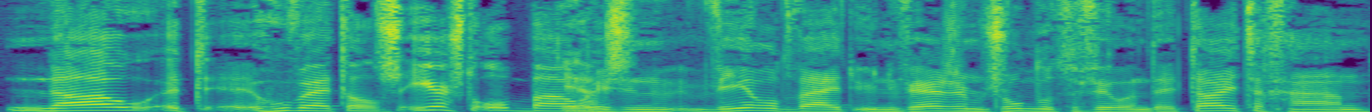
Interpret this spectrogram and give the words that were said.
Nou, het, eh, hoe wij het als eerste opbouwen Ja. is een wereldwijd universum zonder te veel in detail te gaan.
